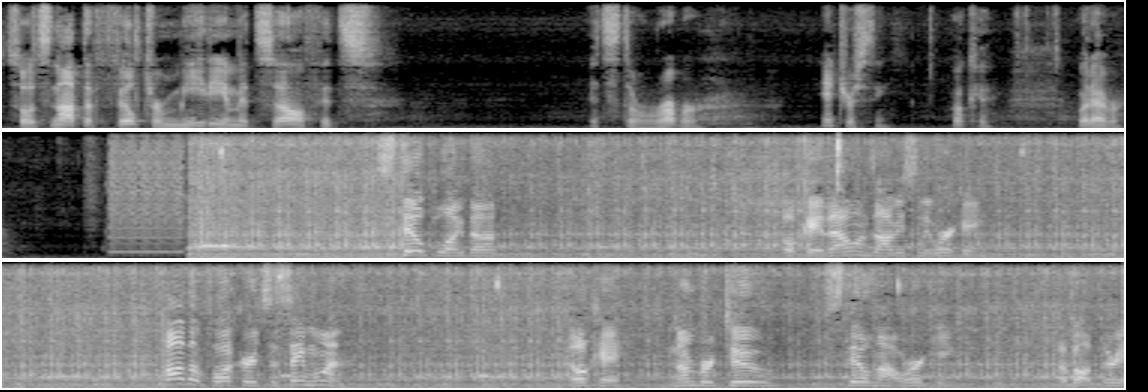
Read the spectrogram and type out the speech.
So it's not the filter medium itself. It's it's the rubber. Interesting. Okay. Whatever. Still plugged up. Okay, that one's obviously working. Motherfucker, it's the same one. Okay, number two, still not working. About three.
